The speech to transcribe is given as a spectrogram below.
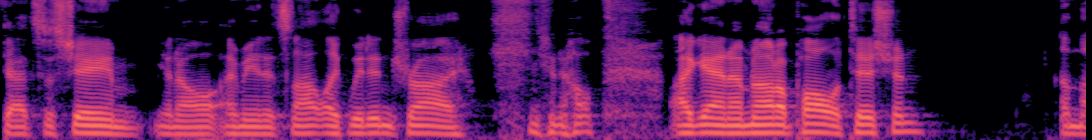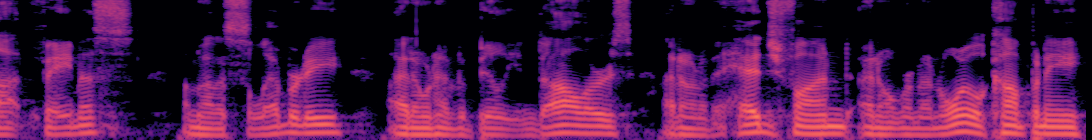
that's a shame. You know, I mean, it's not like we didn't try. you know, again, I'm not a politician. I'm not famous. I'm not a celebrity. I don't have a billion dollars. I don't have a hedge fund. I don't run an oil company.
